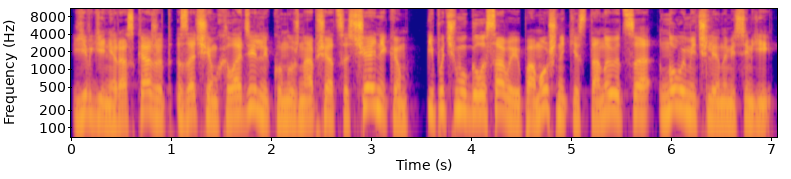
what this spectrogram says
Евгений расскажет, зачем холодильнику нужно общаться с чайником и почему голосовые помощники становятся новыми членами семьи.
